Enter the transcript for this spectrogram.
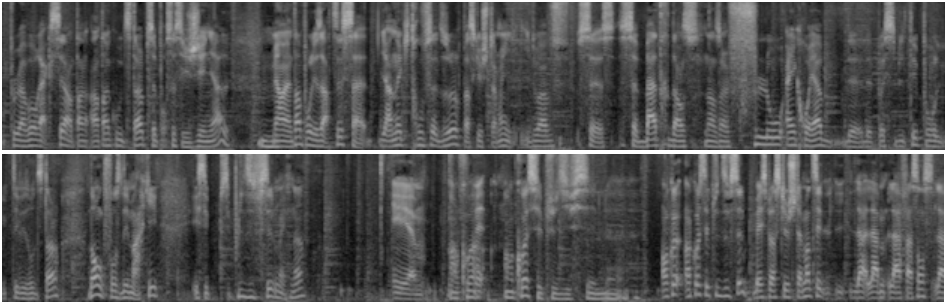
peut avoir accès en tant, en tant qu'auditeur. Puis ça, pour ça, c'est génial. Mhm. Mais en même temps, pour les artistes, il y en a qui trouvent ça dur parce que justement, ils, ils doivent se, se battre dans, dans un flot incroyable de, de possibilités pour les, les auditeurs. Donc, il faut se démarquer. Et c'est, c'est plus difficile maintenant. Et, euh, En quoi, mais- en quoi c'est plus difficile euh, en quoi, en quoi c'est plus difficile? Ben, c'est parce que justement, la, la, la façon, la,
